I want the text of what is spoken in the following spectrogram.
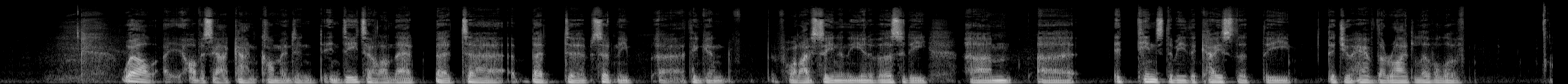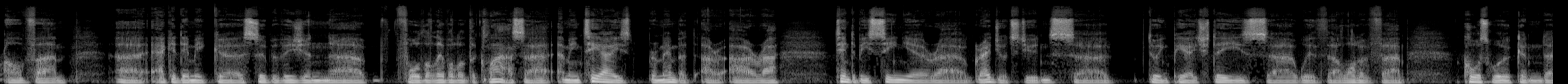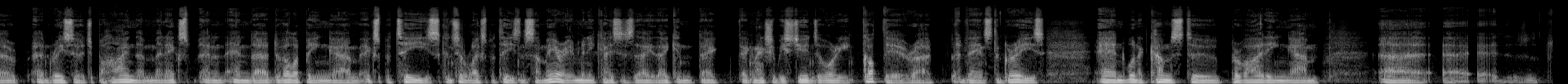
Well, obviously, I can't comment in, in detail on that, but uh, but uh, certainly, uh, I think, and from what I've seen in the university, um, uh, it tends to be the case that the that you have the right level of of um, uh, academic uh, supervision for the level of the class. I mean, TAs, remember, are, are tend to be senior graduate students doing PhDs with a lot of coursework and uh, and research behind them and ex- and, and uh, developing um, expertise, considerable expertise in some area. In many cases, they, they can they, they can actually be students who've already got their uh, advanced degrees. And when it comes to providing um, uh, uh,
